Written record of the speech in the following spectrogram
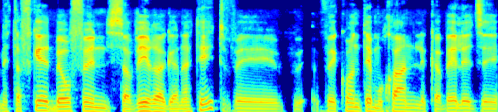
מתפקד באופן סביר הגנתית, ו- ו- וקונטה מוכן לקבל את זה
